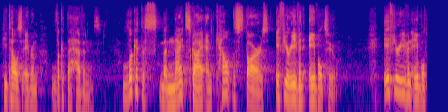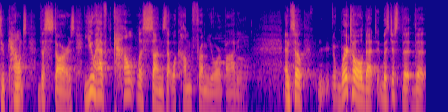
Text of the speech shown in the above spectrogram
he tells Abram, Look at the heavens. Look at the, the night sky and count the stars if you're even able to if you're even able to count the stars, you have countless sons that will come from your body. And so we're told that with just the, the,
